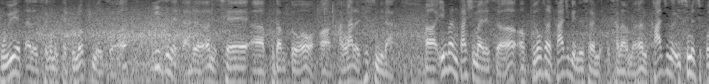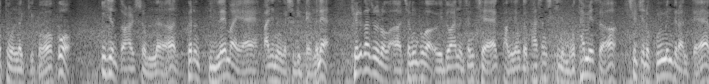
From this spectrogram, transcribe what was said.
보유에 따른 세금을 대폭 높이면서 이전에 따른 세 어, 부담도 어, 강화를 했습니다. 어, 이 말은 다시 말해서 어, 부동산을 가지고 있는 사람, 사람은 가지고 있으면서 고통을 느끼고 꼭 이전도 할 수 없는 그런 딜레마에 빠지는 것이기 때문에 결과적으로 어, 정부가 의도하는 정책 방향도 달성시키지 못하면서 실제로 국민들한테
